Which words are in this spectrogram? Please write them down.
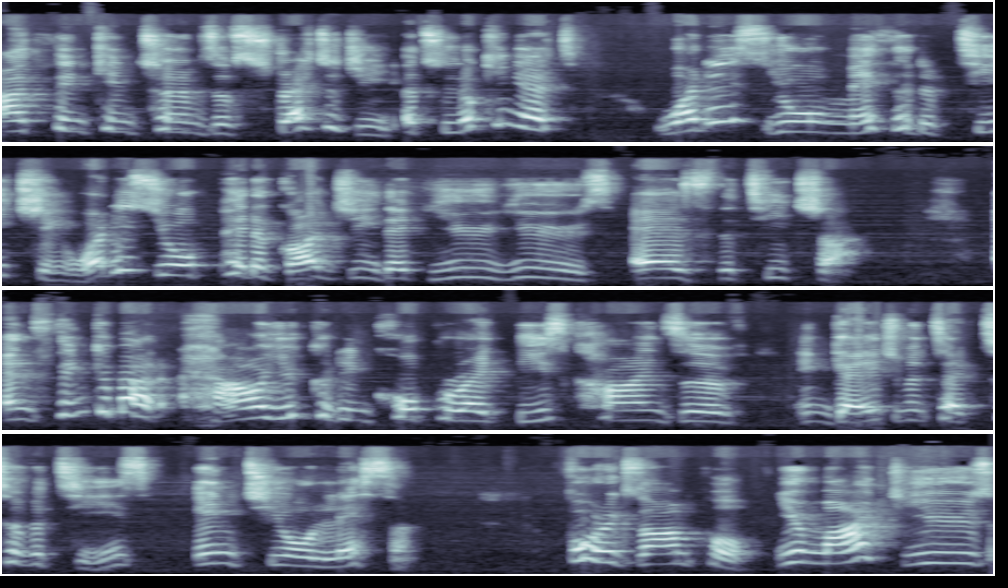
I think, in terms of strategy, it's looking at what is your method of teaching? What is your pedagogy that you use as the teacher? And think about how you could incorporate these kinds of engagement activities into your lesson. For example, you might use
